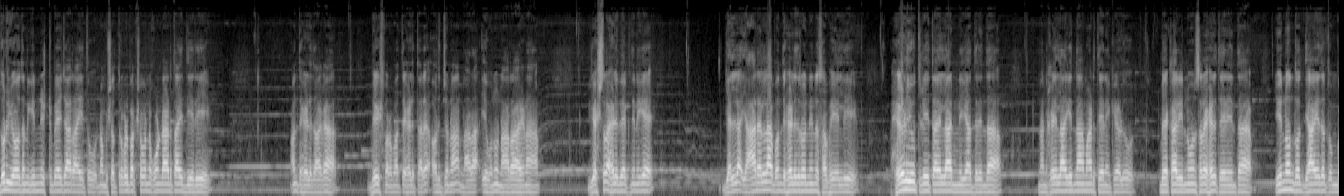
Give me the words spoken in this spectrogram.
ದುರ್ಯೋಧನಿಗೆ ಇನ್ನಿಷ್ಟು ಬೇಜಾರಾಯಿತು. ನಮ್ಮ ಶತ್ರುಗಳ ಪಕ್ಷವನ್ನು ಕೊಂಡಾಡ್ತಾ ಇದ್ದೀರಿ ಅಂತ ಹೇಳಿದಾಗ ಭೀಷ್ಮರು ಮತ್ತೆ ಹೇಳ್ತಾರೆ, ಅರ್ಜುನ, ನಾರಾ, ಇವನು ನಾರಾಯಣ. ಎಷ್ಟು ಸಲ ಹೇಳಬೇಕು ನಿನಗೆ? ಎಲ್ಲ ಯಾರೆಲ್ಲ ಬಂದು ಹೇಳಿದ್ರು ನಿನ್ನ ಸಭೆಯಲ್ಲಿ, ಹೇಳಿಯೂ ತಿಳಿಯುತ್ತಾ ಇಲ್ಲ ನಿನಗೆ, ಆದ್ದರಿಂದ ನನ್ನ ಕೈಲಾಗಿದ್ದು ನಾ ಮಾಡ್ತೇನೆ ಕೇಳು. ಬೇಕಾದ್ರೆ ಇನ್ನೊಂದು ಸಲ ಹೇಳ್ತೇನೆ ಅಂತ ಇನ್ನೊಂದು ಅಧ್ಯಾಯದ ತುಂಬ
